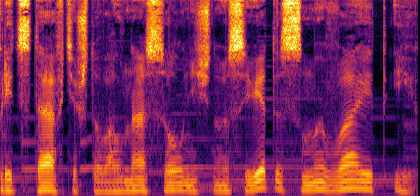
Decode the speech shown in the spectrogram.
Представьте, что волна солнечного света смывает их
